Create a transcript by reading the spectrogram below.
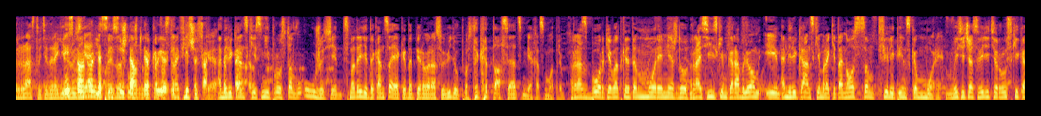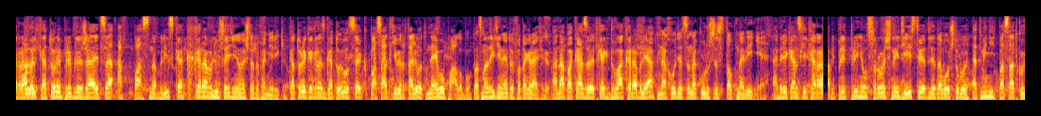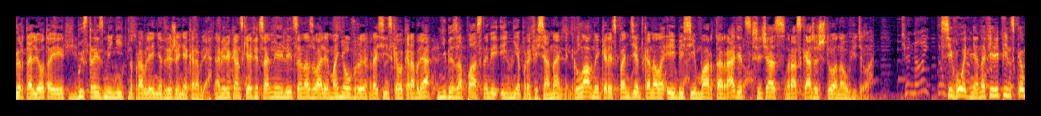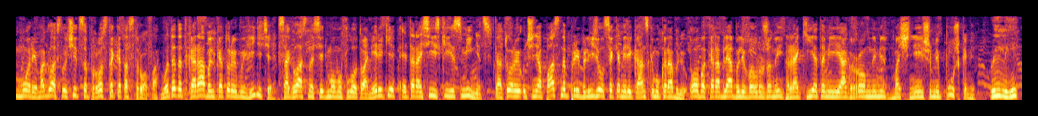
Здравствуйте, дорогие друзья, и произошло что-то катастрофическое. Американские СМИ просто в ужасе. Смотрите до конца, я когда первый раз увидел, просто катался от смеха, смотрим. Разборки в открытом море между российским кораблем и американским ракетоносцем в Филиппинском море. Вы сейчас видите русский корабль, который приближается опасно близко к кораблю Соединенных Штатов Америки, который как раз готовился к посадке вертолета на его палубу. Посмотрите на эту фотографию. Она показывает, как два корабля находятся на курсе столкновения. Американский американский корабль предпринял срочные действия для того, чтобы отменить посадку вертолета и быстро изменить направление движения корабля. Американские официальные лица назвали маневры российского корабля небезопасными и непрофессиональными. Главный корреспондент канала ABC Марта Радец сейчас расскажет, что она увидела. Сегодня на Филиппинском море могла случиться просто катастрофа. Вот этот корабль, который вы видите, согласно седьмому флоту Америки, это российский эсминец, который очень опасно приблизился к американскому кораблю. Оба корабля были вооружены ракетами и огромными мощнейшими пушками. Really?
